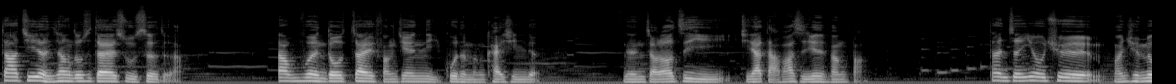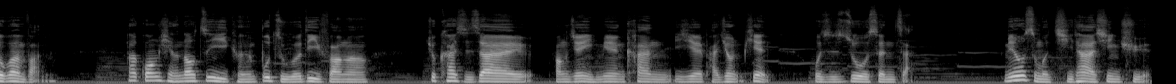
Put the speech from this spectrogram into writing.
大家基本上都是待在宿舍的啊。大部分都在房间里过得蛮开心的，能找到自己其他打发时间的方法。但真佑却完全没有办法。他光想到自己可能不足的地方啊，就开始在房间里面看一些排球影片，或者是做伸展，没有什么其他的兴趣。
